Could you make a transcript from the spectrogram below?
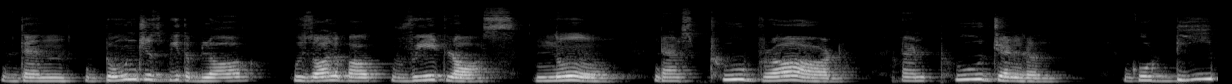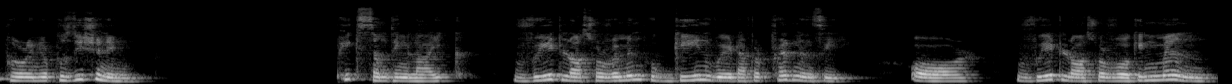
Then don't just be the blog who's all about weight loss. No, that's too broad and too general. Go deeper in your positioning. Pick something like weight loss for women who gain weight after pregnancy, or weight loss for working men.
